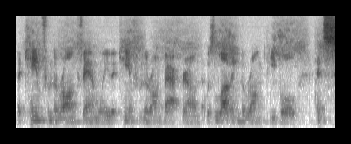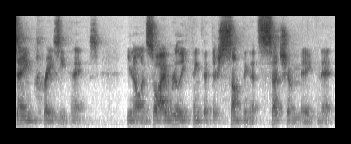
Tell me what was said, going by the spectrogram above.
that came from the wrong family, that came from the wrong background, that was loving the wrong people and saying crazy things you know. And so I really think that there's something that's such a magnet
